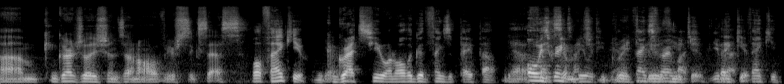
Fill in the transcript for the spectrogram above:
um, congratulations on all of your success. Well, thank you. And congrats to you on all the good things at PayPal. Yeah, Always great so to be with you. Great Thanks very much. You Thank bet. you. Thank you.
